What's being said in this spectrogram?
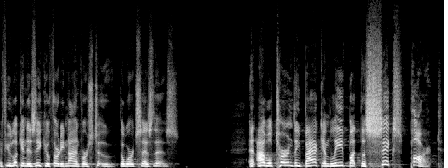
if you look in Ezekiel 39, verse 2, the word says this And I will turn thee back and leave but the sixth part.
